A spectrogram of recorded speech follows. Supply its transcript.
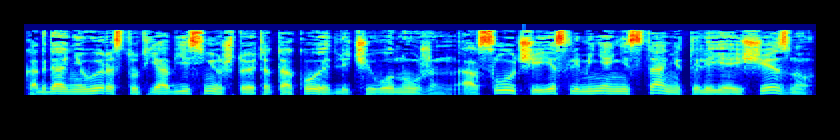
Когда они вырастут, я объясню, что это такое, для чего нужен. А в случае, если меня не станет или я исчезну,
